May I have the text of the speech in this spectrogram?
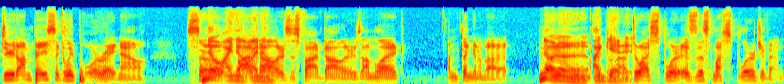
dude, I'm basically poor right now. So No, I know, I Five know. dollars is five dollars. I'm like, I'm thinking about it. No, no, no, no. I get about it. Do I splurge? Is this my splurge event?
